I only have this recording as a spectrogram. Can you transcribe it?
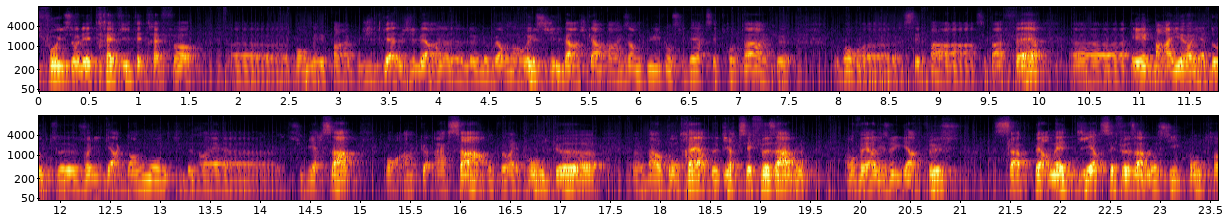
faut isoler très vite et très fort. bon, mais par, Gilbert, le, gouvernement russe, Gilbert Ashkar, par exemple, lui considère que c'est trop tard et que bon, c'est pas, pas à faire. et par ailleurs, il y a d'autres oligarques dans le monde qui devraient subir ça. Bon, à, ça, on peut répondre que, bah, au contraire, de dire que c'est faisable envers les oligarques russes, ça permet de dire que c'est faisable aussi contre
